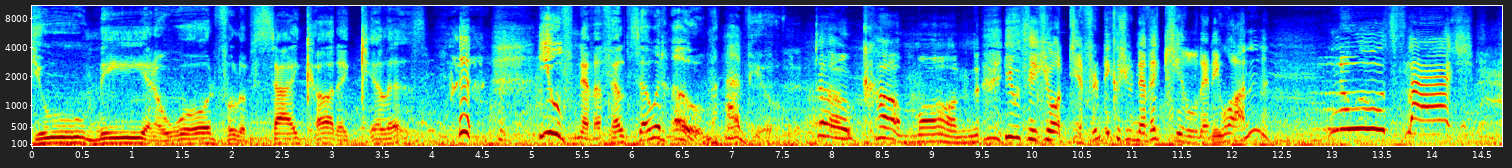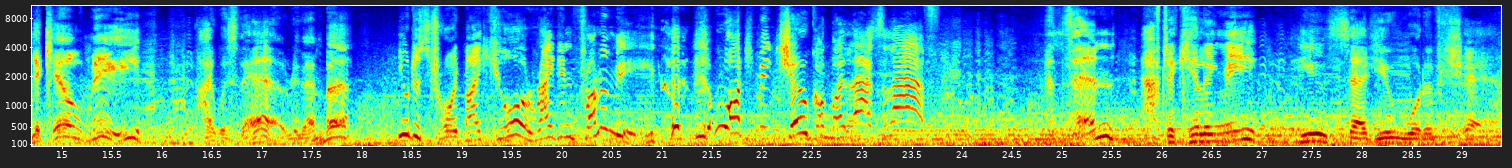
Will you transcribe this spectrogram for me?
You, me, and a ward full of psychotic killers. You've never felt so at home, have you? Oh, come on. You think you're different because you never killed anyone? Newsflash! You killed me. I was there, remember? You destroyed my cure right in front of me. Watched me choke on my last laugh. And then, after killing me, you said you would have shared.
